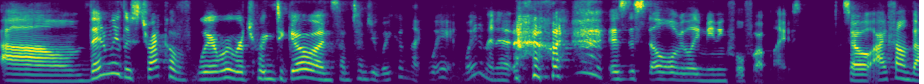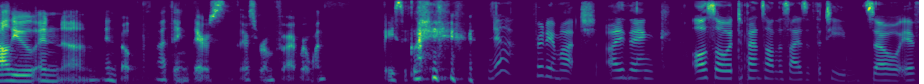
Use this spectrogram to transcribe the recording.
Um, then we lose track of where we were trying to go. And sometimes you wake up like, wait, wait a minute, is this still really meaningful for our players? So I found value in um, in both. I think there's there's room for everyone, basically. yeah, pretty much. I think also it depends on the size of the team. So if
